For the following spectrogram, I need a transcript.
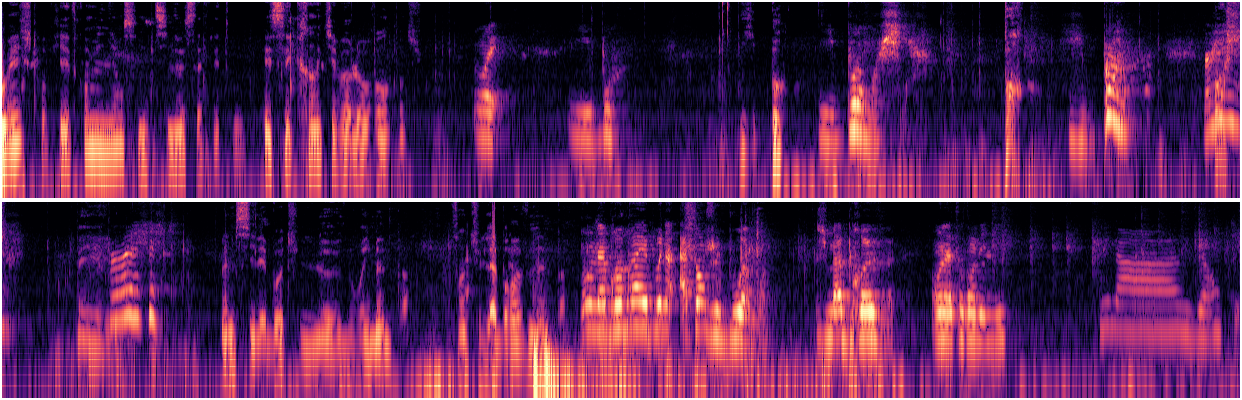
Oui, je trouve qu'il est trop mignon, son petit nœud, ça fait tout. Et ses crins qui volent au vent quand tu cours. Ouais. Il est beau. Il est beau. Il est beau, mon chien. Beau. Il est beau. Mais même s'il est beau, tu le nourris même pas. Enfin, tu l'abreuves même pas. On abreuvera Epona. Attends, je bois, moi. Je m'abreuve en attendant les nuits. Je suis là, je vais rentrer.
